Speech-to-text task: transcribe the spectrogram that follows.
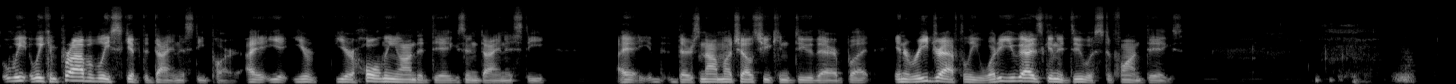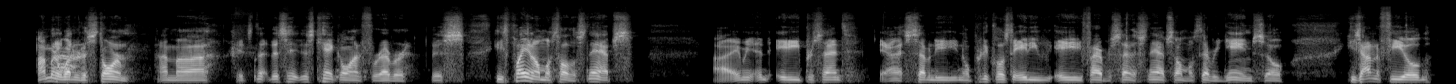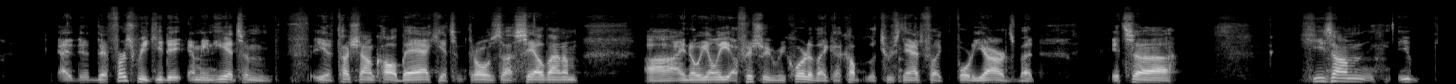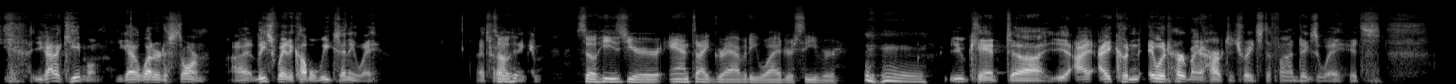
We we can probably skip the dynasty part. I you're you're holding on to Diggs in dynasty. I there's not much else you can do there, but in a redraft league, what are you guys going to do with Stefon Diggs? I'm going to weather the storm. I'm uh, it's not, this this can't go on forever. This he's playing almost all the snaps. I mean, eighty percent, yeah, seventy, you know, pretty close to 80, 85 percent of snaps almost every game. So he's on the field. The, the first week he did. I mean, he had some, he had a touchdown call back. He had some throws uh, sailed on him. Uh, I know he only officially recorded like a couple of two snaps for like forty yards, but it's uh, he's um, you you got to keep him. You got to weather the storm. Uh, at least wait a couple weeks anyway. That's what So I'm he- thinking. So he's your anti-gravity wide receiver. You can't. Uh, yeah, I, I couldn't. It would hurt my heart to trade Stefon Diggs away. It's.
